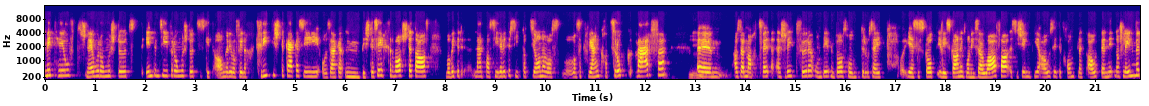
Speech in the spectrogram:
mithilft, schneller unterstützt, intensiver unterstützt. Es gibt andere, die vielleicht kritisch dagegen sind und sagen, hm, bist du sicher, was du das? Wo wieder, dann passieren wieder Situationen, wo ein Klient kann zurückwerfen kann. Mhm. Ähm, also er macht zwei, einen Schritt vor und irgendwo kommt er und sagt, Jesus Gott, ich weiß gar nicht, wo ich anfangen soll. Es ist irgendwie alles wieder komplett alt, wenn nicht noch schlimmer,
